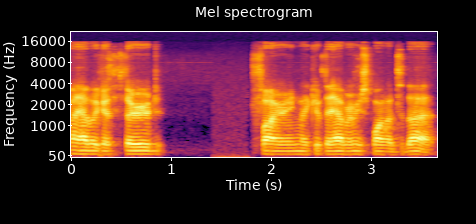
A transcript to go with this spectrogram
i have like a third firing like if they haven't responded to that.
